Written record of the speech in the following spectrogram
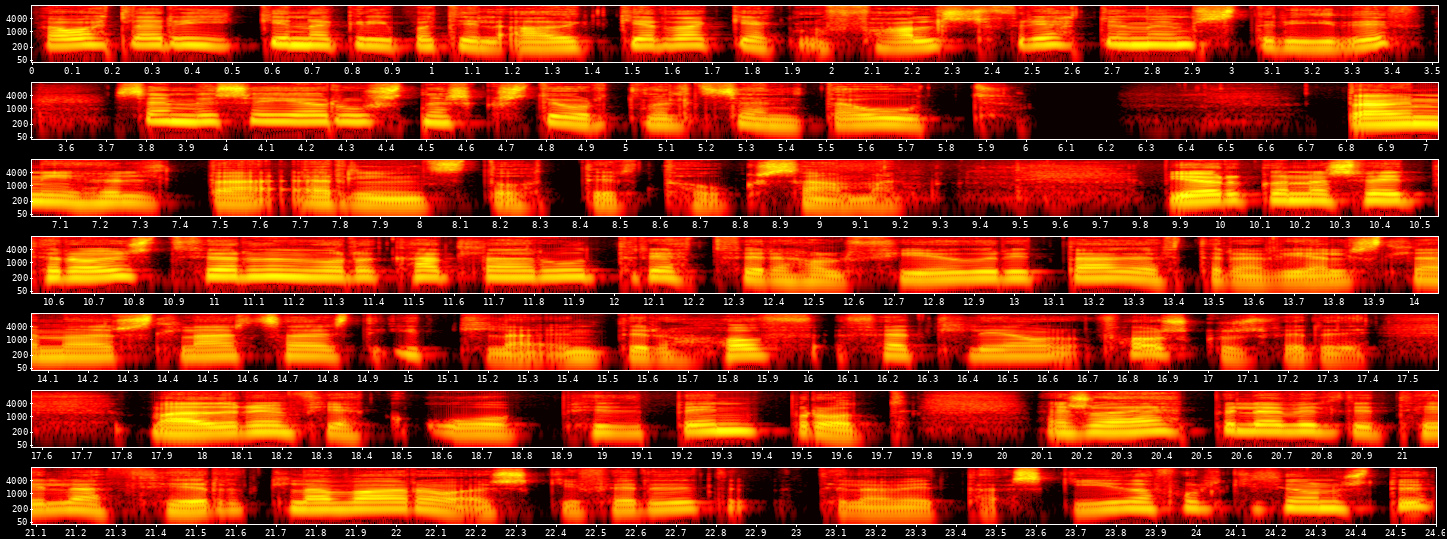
Þá ætla ríkin að grípa til aðgerða gegn falsfréttum um stríðið sem þau segja rúsnesk stjórnvöld senda út. Dagni Hulda Erlendsdóttir tók saman. Björgunarsveitir á Ístfjörðum voru kallaðar út rétt fyrir hálf fjögur í dag eftir að vélsleinaður slasaðist illa undir hoffelli á fáskursfyrði. Maðurinn fekk opið beinbrott en svo heppilega vildi til að þyrla var á öskifyrði til að veita skíðafólki þjónustu.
